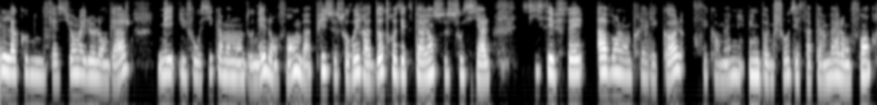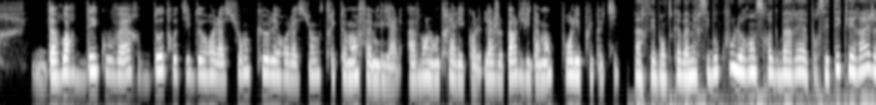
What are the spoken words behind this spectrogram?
la communication et le langage, mais il faut aussi qu'à un moment donné, l'enfant bah, puisse s'ouvrir à d'autres expériences sociales. Si c'est fait avant l'entrée à l'école, c'est quand même une bonne chose et ça permet à l'enfant d'avoir découvert d'autres types de relations que les relations strictement familiales avant l'entrée à l'école. Là, je parle évidemment pour les plus petits. Parfait. en tout cas, bah, merci beaucoup Laurence Roquebarret pour cet éclairage.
